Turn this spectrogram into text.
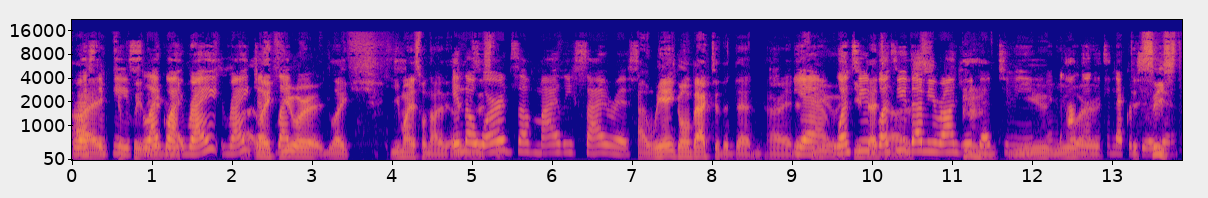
Rest I in peace. Likewise, agree. right? Right? Uh, Just like, like, you were like you might as well not have In the existed. words of Miley Cyrus. Uh, we ain't going back to the dead. All right. Yeah, you- once you you once you us, done me wrong, you're dead to me. You- you I'm are deceased.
